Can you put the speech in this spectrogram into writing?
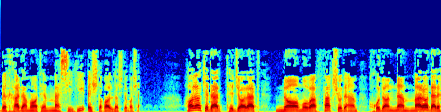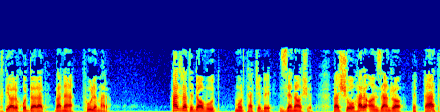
به خدمات مسیحی اشتغال داشته باشم. حالا که در تجارت ناموفق شده ام خدا نه مرا در اختیار خود دارد و نه پول مرا. حضرت داوود مرتکب زنا شد و شوهر آن زن را به قتل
